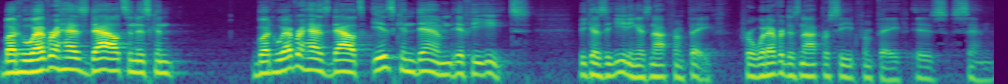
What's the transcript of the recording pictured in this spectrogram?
But whoever has doubts and is con- but whoever has doubts is condemned if he eats, because the eating is not from faith. For whatever does not proceed from faith is sin.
